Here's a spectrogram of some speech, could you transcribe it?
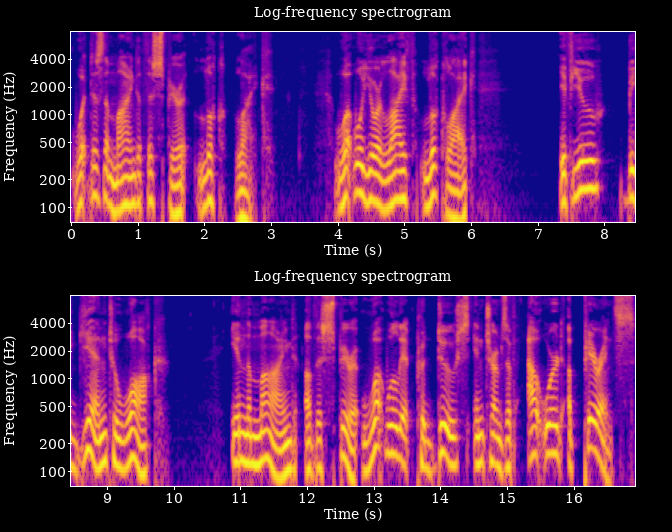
What does the mind of the Spirit look like? what will your life look like if you begin to walk in the mind of the Spirit? What will it produce in terms of outward appearance?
